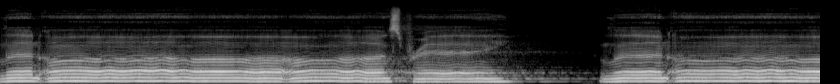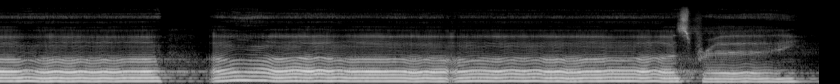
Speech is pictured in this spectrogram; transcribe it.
Let us pray. Let us pray.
